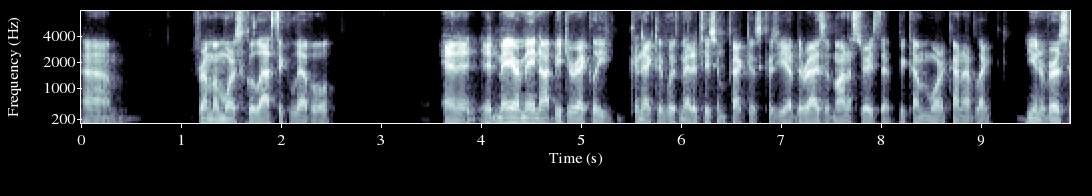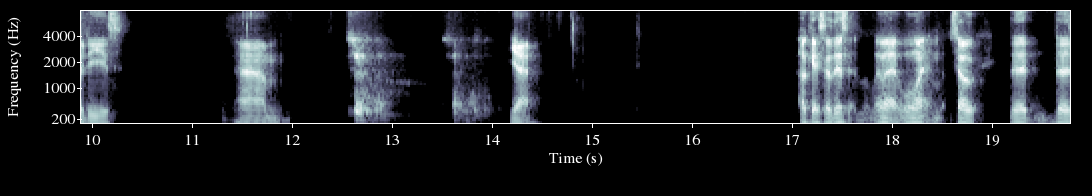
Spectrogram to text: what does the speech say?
um, from a more scholastic level and it, it may or may not be directly connected with meditation practice because you have the rise of monasteries that become more kind of like universities. Um, certainly certainly. Yeah. Okay so this so the the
